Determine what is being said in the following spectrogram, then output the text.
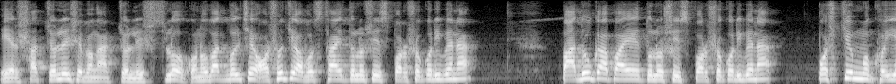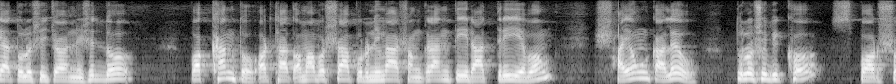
এর সাতচল্লিশ এবং আটচল্লিশ শ্লোক। অনুবাদ বলছে অসুচি অবস্থায় তুলসী স্পর্শ করিবে না, পাদুকা পায়ে তুলসী স্পর্শ করিবে না পশ্চিমমুখ হইয়া তুলসী চয়ন নিষিদ্ধ, পক্ষান্ত, অর্থাৎ অমাবস্যা, পূর্ণিমা, সংক্রান্তি, রাত্রি এবং সায়ংকালেও তুলসী বৃক্ষ স্পর্শ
